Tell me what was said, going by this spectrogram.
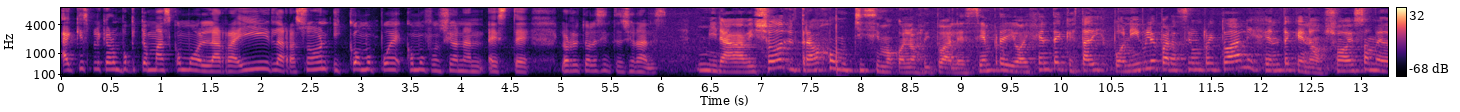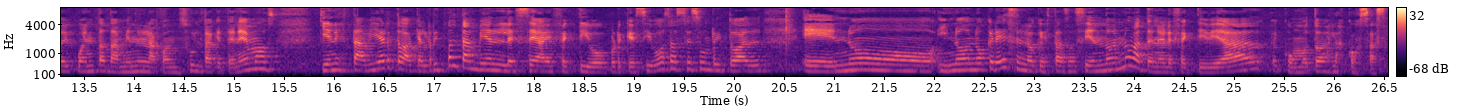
hay, que explicar un poquito más como la raíz, la razón y cómo, puede, cómo funcionan este, los rituales intencionales. Mira, Gaby, yo trabajo muchísimo con los rituales. Siempre digo, hay gente que está disponible para hacer un ritual y gente que no. Yo eso me doy cuenta también en la consulta que tenemos. Quien está abierto a que el ritual también le sea efectivo, porque si vos haces un ritual eh, no, y no, no crees en lo que estás haciendo, no va a tener efectividad como todas las cosas.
